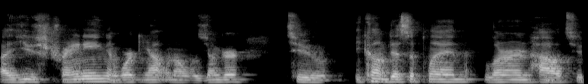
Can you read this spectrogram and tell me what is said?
I used training and working out when I was younger to become disciplined, learn how to,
